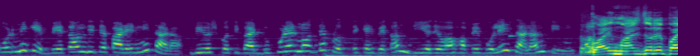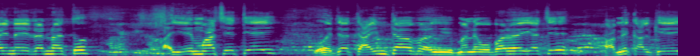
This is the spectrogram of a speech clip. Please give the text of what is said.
কর্মীকে বেতন দিতে পারেননি তারা। বৃহস্পতিবার দুপুরের মধ্যে প্রত্যেকের বেতন দিয়ে দেওয়া হবে বলেই জানান তিনি। কয়েক মাস ধরে পাই না এটা নয়তো এ মাসেতেই টাইমটা মানে ওভার হয়ে গেছে। আমি কালকেই,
